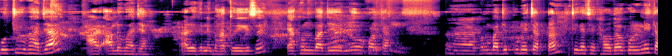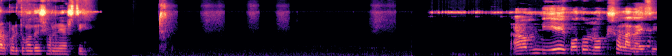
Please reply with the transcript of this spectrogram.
কচু ভাজা আর আলু ভাজা। আর এখানে ভাত হয়ে গেছে। এখন বাজে হলো কয়টা? এখন বাজে পুনে চারটা। ঠিক আছে খাওয়া দাওয়া করে নিই, তারপরে তোমাদের সামনে আসছি। আম নিয়ে কত নকশা লাগাইছে।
